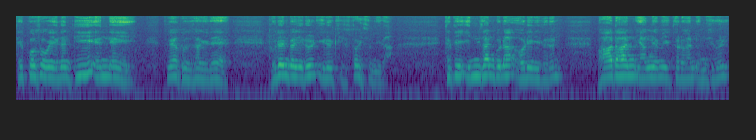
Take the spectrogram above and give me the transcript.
세포 속에 있는 DNA가 손상이 돼 돌연변이를 일으킬 수도 있습니다. 특히 임산부나 어린이들은 과다한 양념이 들어간 음식을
